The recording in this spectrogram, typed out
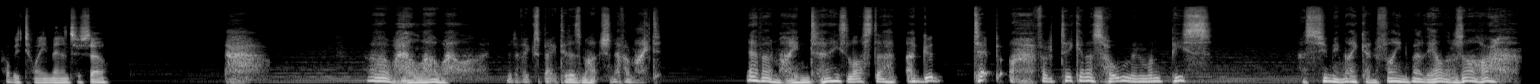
probably 20 minutes or so. Oh well, oh well. I would have expected as much. Never mind. Never mind. He's lost a, a good tip for taking us home in one piece. Assuming I can find where the others are.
